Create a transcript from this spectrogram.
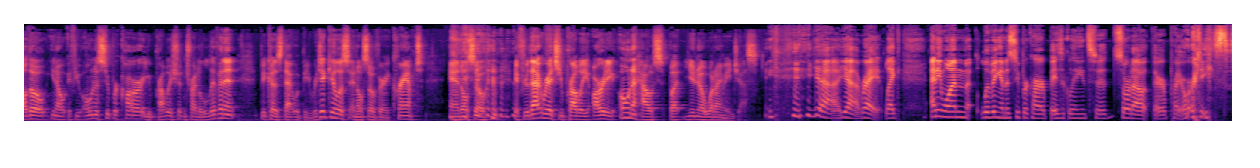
Although, you know, if you own a supercar, you probably shouldn't try to live in it because that would be ridiculous and also very cramped. And also, if you're that rich, you probably already own a house, but you know what I mean, Jess. yeah, yeah, right. Like anyone living in a supercar basically needs to sort out their priorities.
